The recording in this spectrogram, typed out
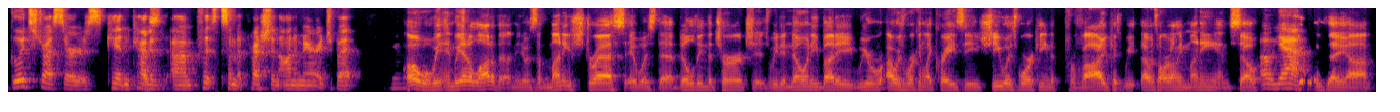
good stressors can kind yes. of um, put some oppression on a marriage but oh well we and we had a lot of that i mean it was the money stress it was the building the churches we didn't know anybody. We were i was working like crazy. She was working to provide because we that was our only money and so oh yeah. it was a um,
